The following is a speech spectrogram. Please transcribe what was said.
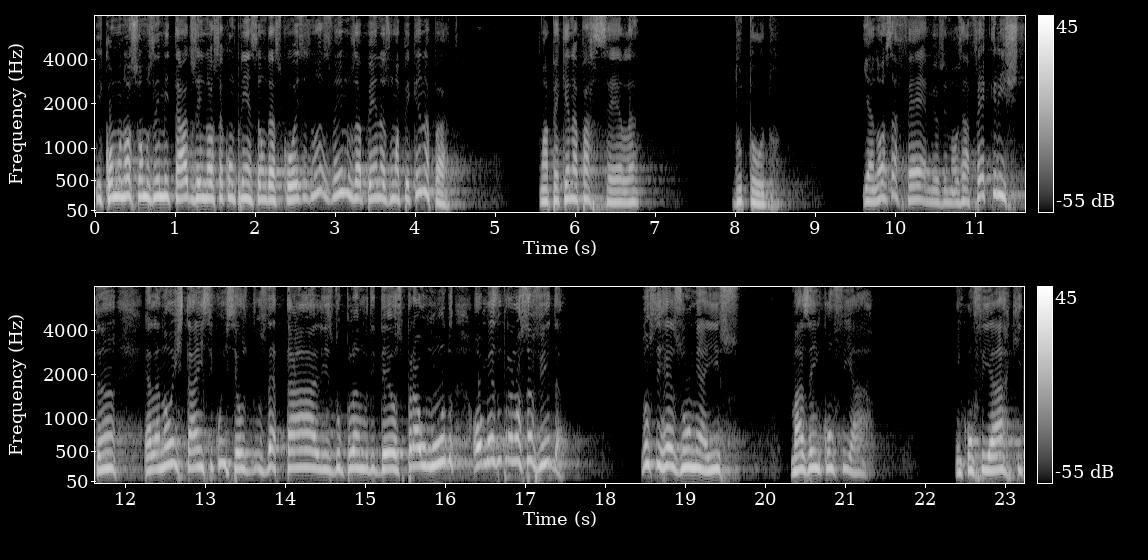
E como nós somos limitados em nossa compreensão das coisas, nós vemos apenas uma pequena parte, uma pequena parcela do todo. E a nossa fé, meus irmãos, a fé cristã, ela não está em se conhecer os, detalhes do plano de Deus para o mundo ou mesmo para a nossa vida. Não se resume a isso, mas em confiar. Em confiar que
